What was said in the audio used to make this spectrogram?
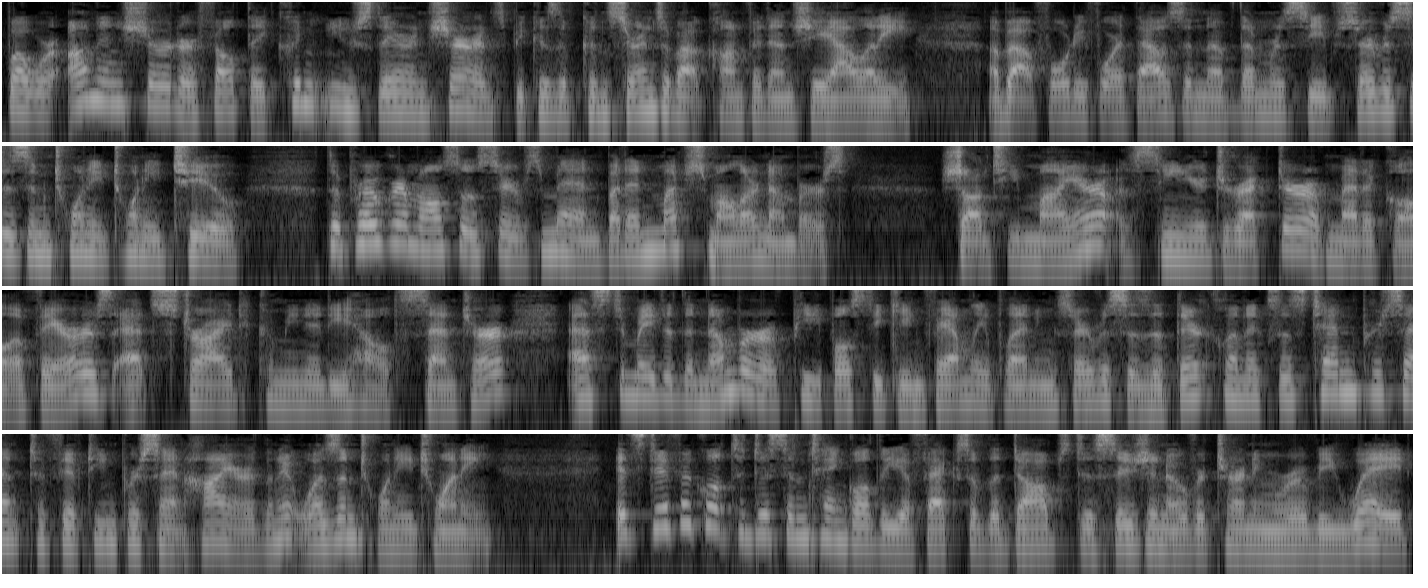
but were uninsured or felt they couldn't use their insurance because of concerns about confidentiality. About 44,000 of them received services in 2022. The program also serves men, but in much smaller numbers. Shanti Meyer, a senior director of medical affairs at Stride Community Health Center, estimated the number of people seeking family planning services at their clinics is 10% to 15% higher than it was in 2020. It's difficult to disentangle the effects of the Dobbs decision overturning Roe v. Wade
